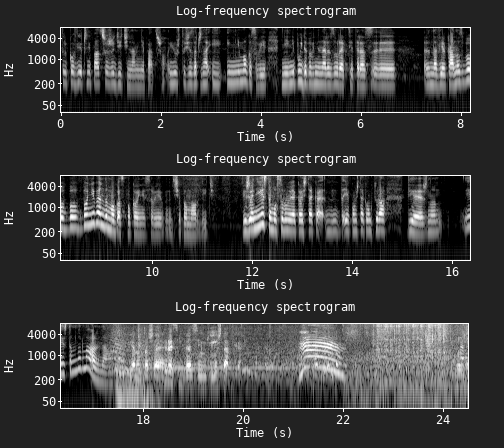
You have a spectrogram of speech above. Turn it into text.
tylko wiecznie patrzę, że dzieci na mnie patrzą i już to się zaczyna i, i nie mogę sobie, nie, nie pójdę pewnie na rezurekcję teraz y, y, na Wielkanoc, bo, bo, bo nie będę mogła spokojnie sobie się pomodlić. Wiesz, ja nie jestem osobą jakaś taka, jakąś taką, która, wiesz, no, ja jestem normalna. Ja bym proszę dressing, dressing i musztardkę. Chłopaki.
